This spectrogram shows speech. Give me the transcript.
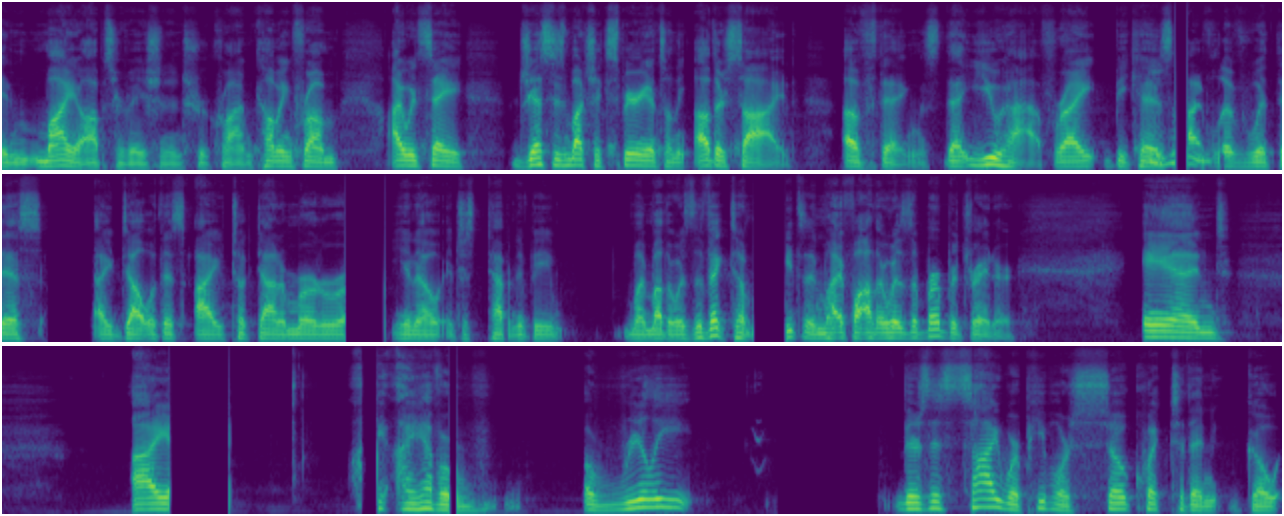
in my observation in true crime, coming from, I would say, just as much experience on the other side of things that you have, right? Because mm-hmm. I've lived with this, I dealt with this, I took down a murderer, you know, it just happened to be my mother was the victim, right? and my father was the perpetrator. And I I have a a really there's this side where people are so quick to then go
